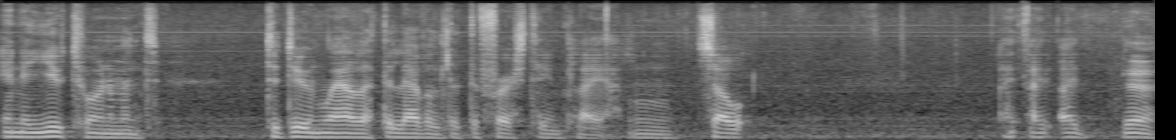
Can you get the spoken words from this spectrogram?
in a youth tournament to doing well at the level that the first team play at. Mm. So, I, I, I yeah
